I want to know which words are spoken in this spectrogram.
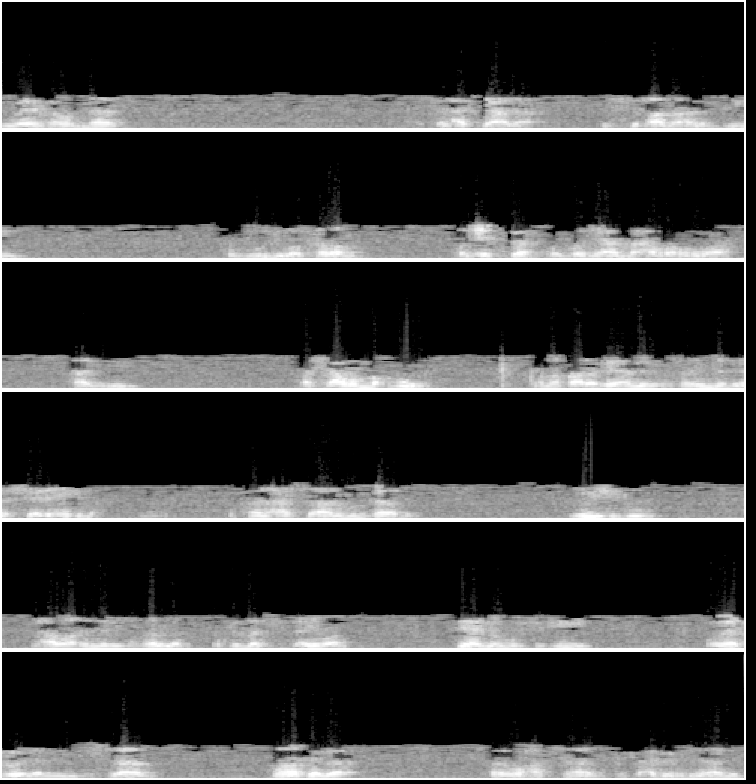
بما ينفع الناس كالحث على الاستقامة على الدين والجود والكرم والعفة والبعد عما حرم الله. هذه أشعار مقبولة. كما قال فيها النبي صلى الله عليه وسلم إن من الشعر حكمة. وكان حسان بن ثابت ينشد في حضرة النبي صلى الله عليه وسلم وفي المسجد أيضا يهجو المشركين ويدعو إلى الإسلام. وهكذا. غير حسان ككعب بن مالك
